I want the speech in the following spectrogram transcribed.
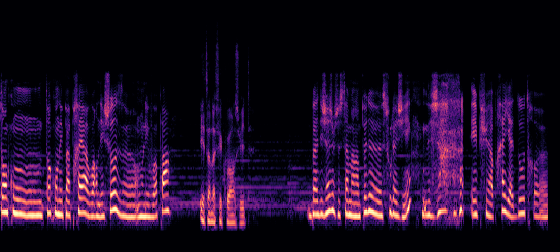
tant qu'on, tant qu'on n'est pas prêt à voir des choses, on les voit pas. Et t'en as fait quoi ensuite? Bah déjà, je, ça m'a un peu de soulagée déjà. Et puis après, il y a d'autres, euh,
